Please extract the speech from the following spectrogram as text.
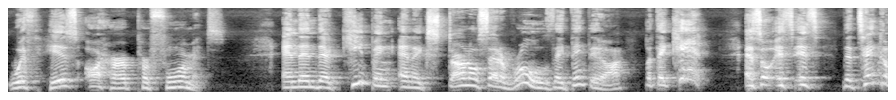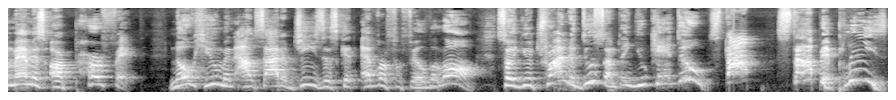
with his or her performance and then they're keeping an external set of rules they think they are, but they can't. And so it's it's the 10 commandments are perfect. No human outside of Jesus could ever fulfill the law. So you're trying to do something you can't do. Stop. Stop it, please.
